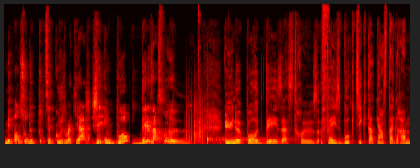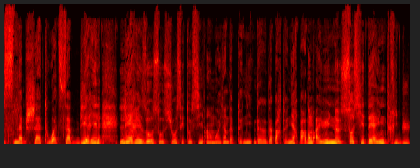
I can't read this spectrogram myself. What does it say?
mais en dessous de toute cette couche de maquillage, j'ai une peau désastreuse Une peau désastreuse. Facebook, TikTok, Instagram, Snapchat, WhatsApp, Biril, les réseaux sociaux, c'est aussi un moyen d'appartenir à une société, à une tribu.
